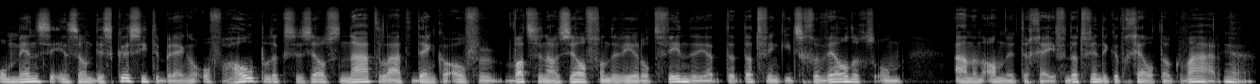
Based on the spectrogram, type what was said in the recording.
om mensen in zo'n discussie te brengen. Of hopelijk ze zelfs na te laten denken over wat ze nou zelf van de wereld vinden. Ja, dat, dat vind ik iets geweldigs om aan een ander te geven. Dat vind ik het geld ook waard. Ja.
